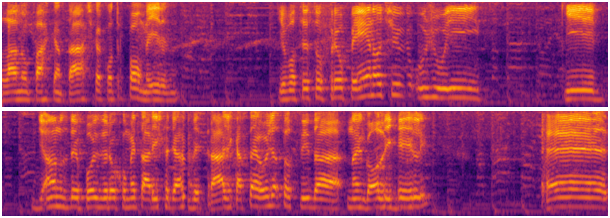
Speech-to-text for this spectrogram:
lá no Parque Antártica contra o Palmeiras, né? Que você sofreu pênalti, o juiz que anos depois virou comentarista de arbitragem, que até hoje a torcida não engole ele. É,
